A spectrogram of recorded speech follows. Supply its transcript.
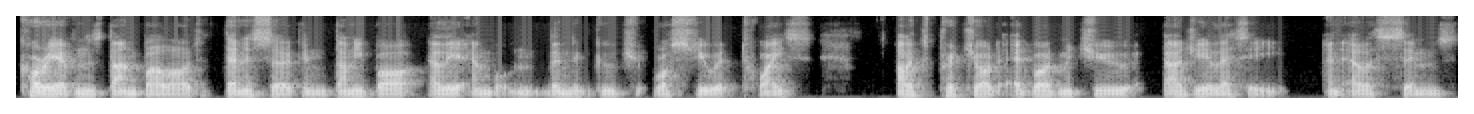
Corey Evans, Dan Ballard, Dennis Cirkin, Danny Batth, Elliot Embleton, Lynden Gooch, Ross Stewart twice, Alex Pritchard, Edward Mathieu, Aji Alese, and Ellis Sims.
